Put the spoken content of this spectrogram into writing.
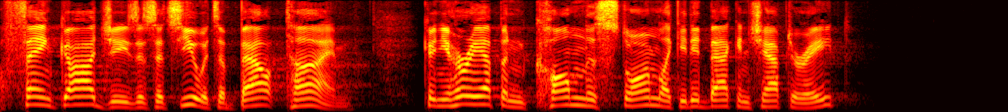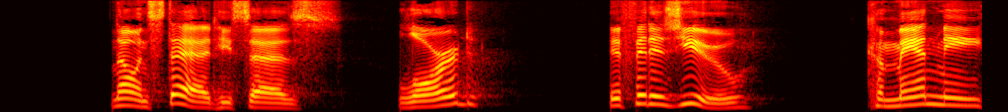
thank God, Jesus, it's you. It's about time. Can you hurry up and calm this storm like he did back in chapter 8? No, instead, he says, Lord, if it is you, command me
